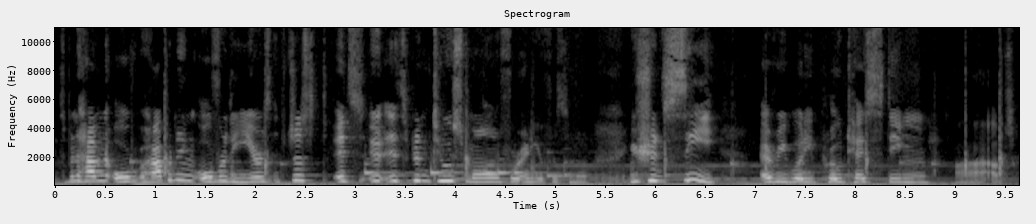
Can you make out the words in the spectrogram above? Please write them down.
It's been happening over happening over the years. It's just it's it, has been too small for any of us to know. You should see everybody protesting uh, outside.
